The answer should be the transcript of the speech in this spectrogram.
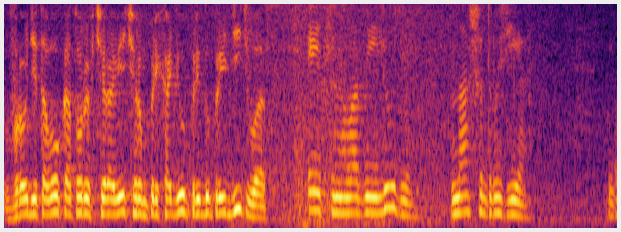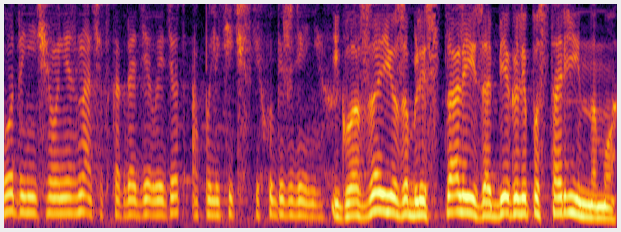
вроде того, который вчера вечером приходил предупредить вас. Эти молодые люди – наши друзья. Годы ничего не значат, когда дело идет о политических убеждениях. И глаза ее заблистали и забегали по-старинному.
